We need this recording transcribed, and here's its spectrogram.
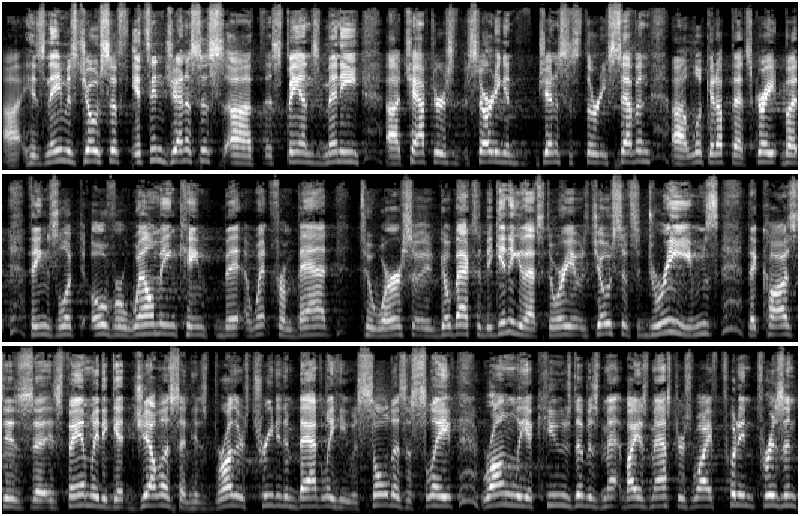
Uh, his name is Joseph. It's in Genesis. Uh, it spans many uh, chapters, starting in Genesis 37. Uh, look it up. That's great. But things looked overwhelming. Came went from bad to worse. So go back to the beginning of that story. It was Joseph's dreams that caused his, uh, his family to get jealous and his brothers treated him badly. He was sold as a slave, wrongly accused of his ma- by his master's wife, put in prison,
